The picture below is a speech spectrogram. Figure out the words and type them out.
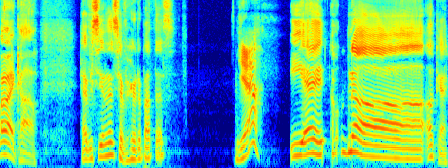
All right, Kyle. Have you seen this? Have you heard about this? Yeah. EA, oh, no, okay.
